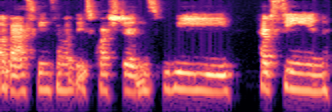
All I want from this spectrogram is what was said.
of asking some of these questions. We have seen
